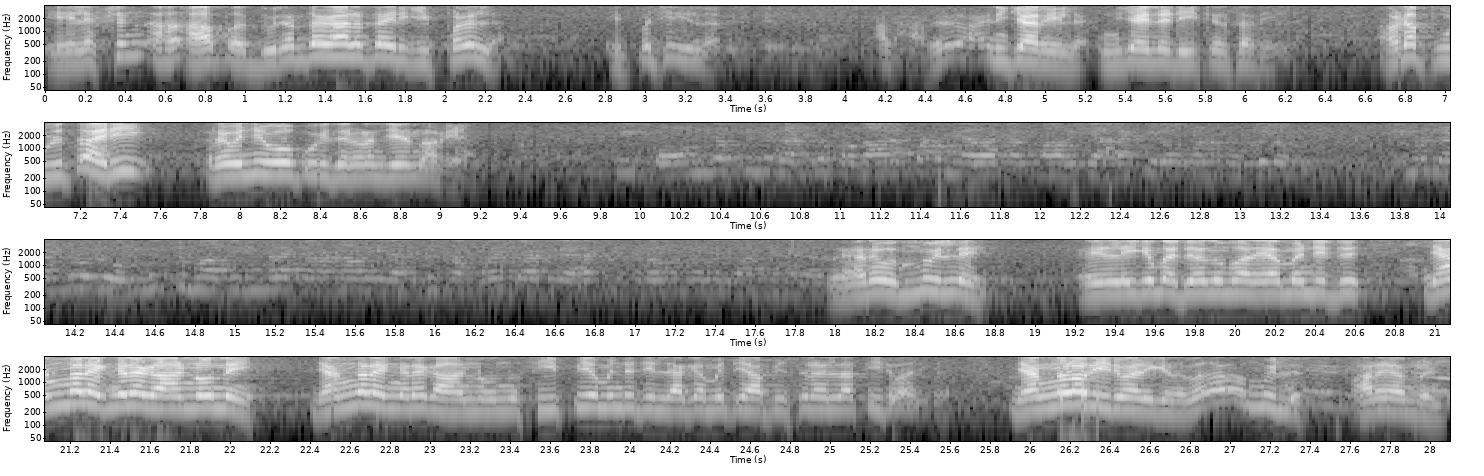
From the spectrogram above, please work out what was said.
ഇലക്ഷൻ ആ- ദുരന്തകാലത്തായിരിക്കും. ഇപ്പോഴല്ല. ഇപ്പൊ ചെയ്യില്ല. അല്ല അത് എനിക്കറിയില്ല. എനിക്ക് അതിന്റെ ഡീറ്റെയിൽസ് അറിയില്ല. അവിടെ പുഴുത്ത അരി റവന്യൂ വകുപ്പ് വിതരണം ചെയ്യുന്ന അറിയാം വേറെ ഒന്നുമില്ലേ? കൈകളിലേക്ക് പറ്റുമെന്ന് പറയാൻ വേണ്ടിയിട്ട് ഞങ്ങൾ എങ്ങനെ കാണണമെന്നേ ഞങ്ങൾ എങ്ങനെ കാണണമെന്ന് സി പി എമ്മിന്റെ ജില്ലാ കമ്മിറ്റി ഓഫീസിലല്ല തീരുമാനിക്കണം. ഞങ്ങളെ തീരുമാനിക്കണം. വേറെ ഒന്നുമില്ല. പറയാൻ വേണ്ടി.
